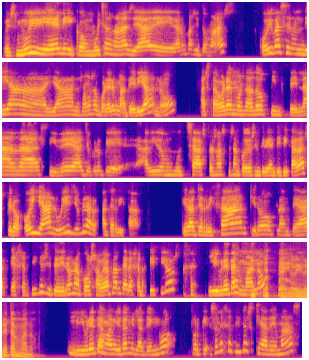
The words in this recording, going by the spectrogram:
Pues muy bien y con muchas ganas ya de dar un pasito más. Hoy va a ser un día, ya nos vamos a poner en materia, ¿no? Hasta ahora hemos dado pinceladas, ideas, yo creo que ha habido muchas personas que se han podido sentir identificadas, pero hoy ya, Luis, yo quiero aterrizar. Quiero aterrizar, quiero plantear ejercicios y te diré una cosa, voy a plantear ejercicios, libreta en mano. libreta en mano libreta de mano, yo también la tengo, porque son ejercicios que además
